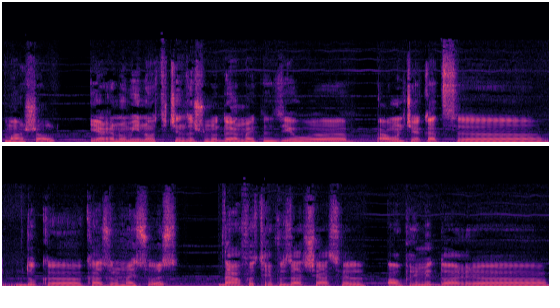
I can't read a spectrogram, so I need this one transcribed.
Marshall. Iar în 1951, de ani mai târziu, uh, au încercat să ducă cazul mai sus, dar au fost refuzat și astfel au primit doar, uh,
